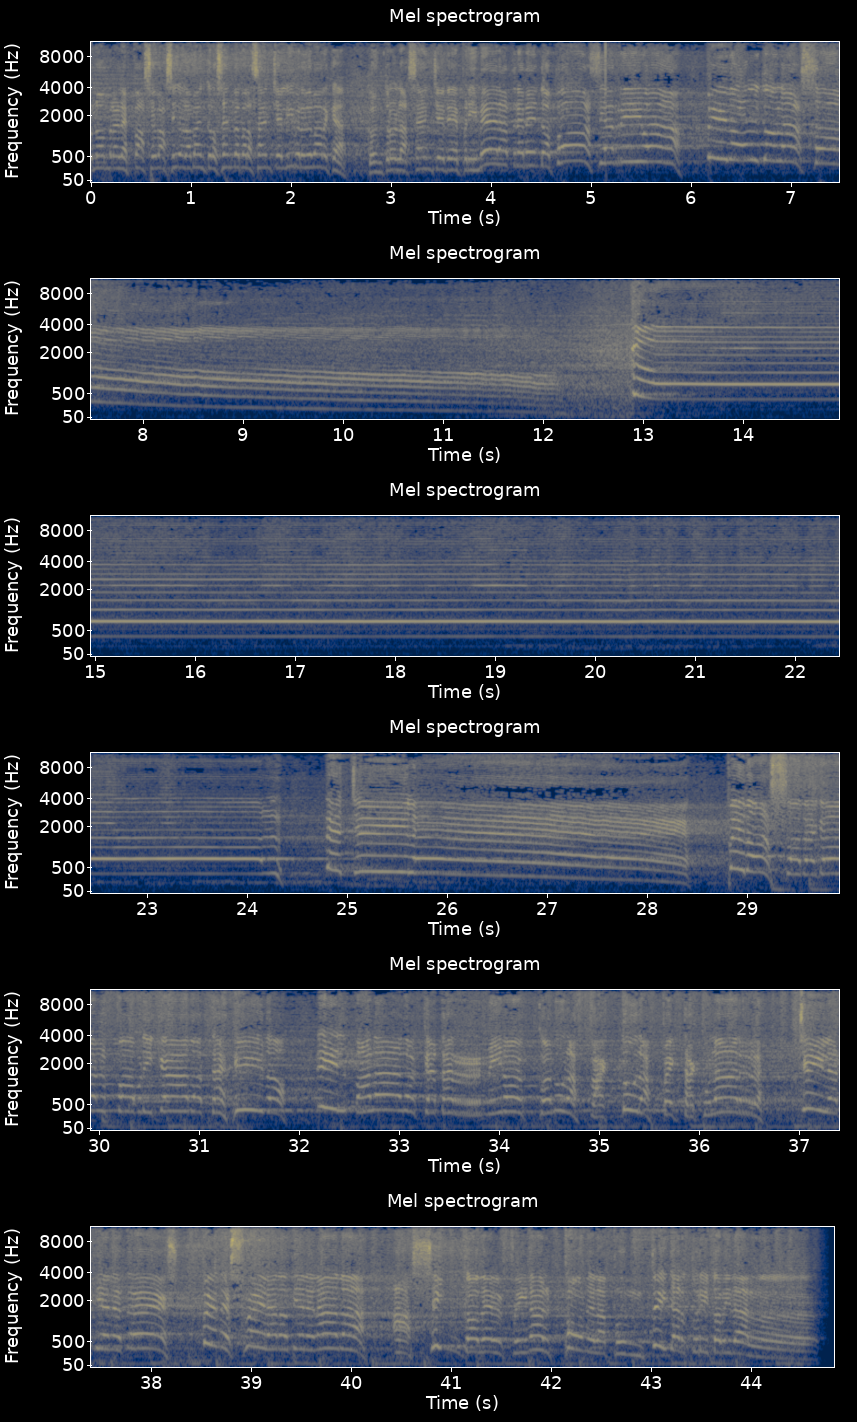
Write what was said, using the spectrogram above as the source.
Pico nombra el espacio vacío, la va cruzando para Sánchez, libre de marca. Controla Sánchez de primera, tremendo pase arriba. ¡Pido el! Tejido, hilvanado que terminó con una factura espectacular. Chile tiene tres, Venezuela no tiene nada. A cinco del final pone la puntilla Arturito Vidal.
